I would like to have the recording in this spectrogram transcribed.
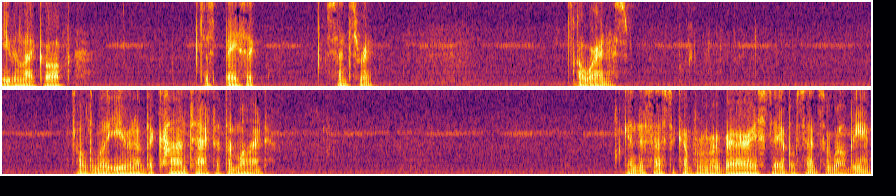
Even let go of just basic sensory awareness. Ultimately, even of the contact of the mind. Again, this has to come from a very stable sense of well-being.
